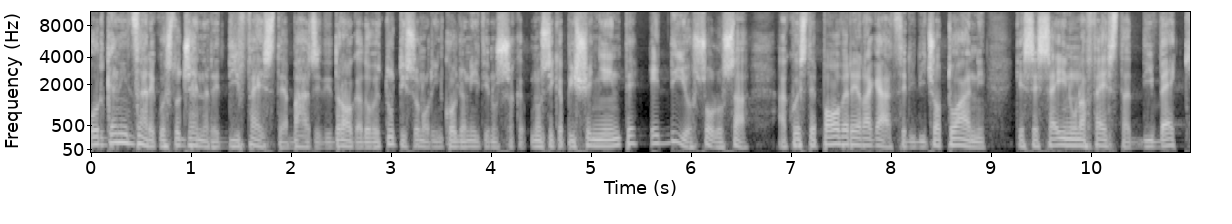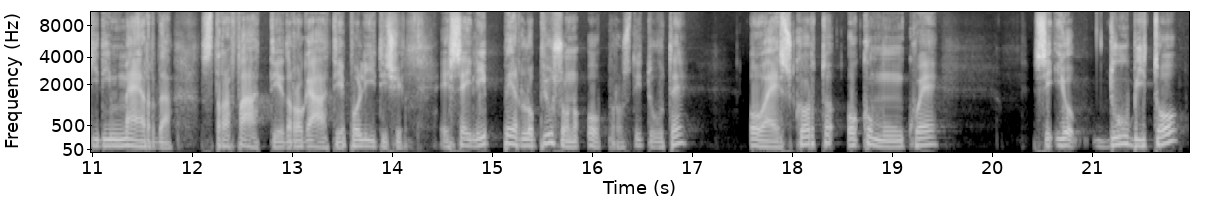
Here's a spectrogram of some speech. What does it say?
organizzare questo genere di feste a base di droga dove tutti sono rincoglioniti, non, si capisce niente e Dio solo sa a queste povere ragazze di 18 anni che se sei in una festa di vecchi di merda, strafatti e drogati e politici e sei lì per lo più sono o prostitute o escort o comunque sì, io dubito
